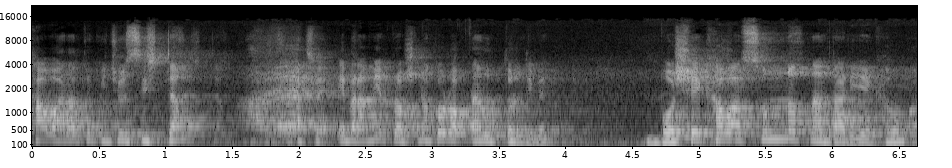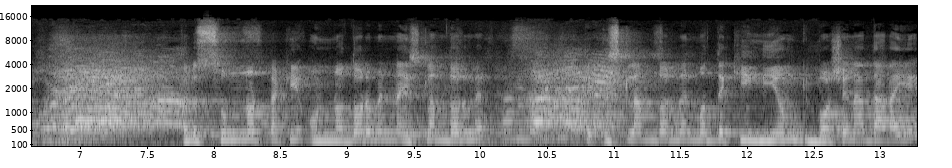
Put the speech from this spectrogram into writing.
খাওয়ারও তো কিছু সিস্টেম আচ্ছা এবার আমি প্রশ্ন করব, আপনার উত্তর দিবেন। বসে খাওয়া সুন্নত না দাঁড়িয়ে খাওয়া? তাহলে সুন্নতটা কি অন্য ধর্মের না ইসলাম ধর্মের? ইসলাম ধর্মের মধ্যে কি নিয়ম বসে না দাঁড়াইয়ে?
